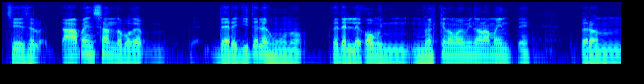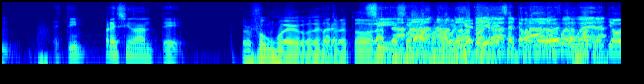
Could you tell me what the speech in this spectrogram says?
Sí, se lo- estaba pensando porque Derek Jeter es uno. fíjate, el de Kobe, no es que no me vino a la mente, pero mm, está impresionante. Pero fue un juego dentro Pero- de todo. sí, la temporada ajá, fue una porquería. la Exacto, temporada cuando no fue ves- buena. todo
